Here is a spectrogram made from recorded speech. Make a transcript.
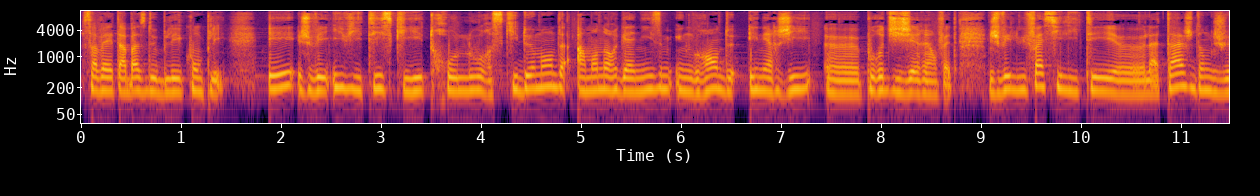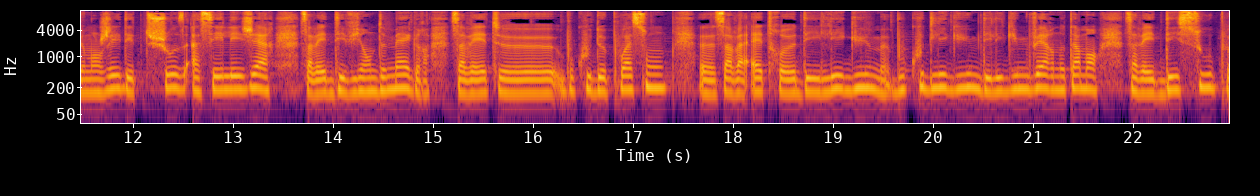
ça va être à base de blé complet. Et je vais éviter ce qui est trop lourd, ce qui demande à mon organisme une grande énergie euh, pour digérer en fait. Je vais lui faciliter euh, la tâche, donc je vais manger des choses assez légères. Ça va être des viandes maigres, ça va être euh, beaucoup de poissons, ça va être des légumes, beaucoup de légumes, des légumes verts notamment. Ça va être des soupes,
